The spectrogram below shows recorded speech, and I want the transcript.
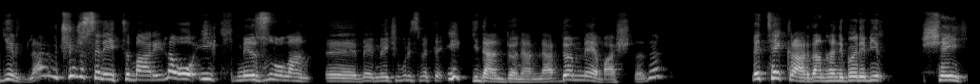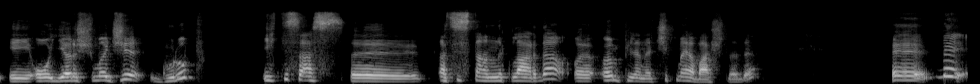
girdiler. Üçüncü sene itibarıyla o ilk mezun olan e, ve mecbur hizmete ilk giden dönemler dönmeye başladı. Ve tekrardan hani böyle bir şey e, o yarışmacı grup ihtisas e, asistanlıklarda e, ön plana çıkmaya başladı. E, ve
